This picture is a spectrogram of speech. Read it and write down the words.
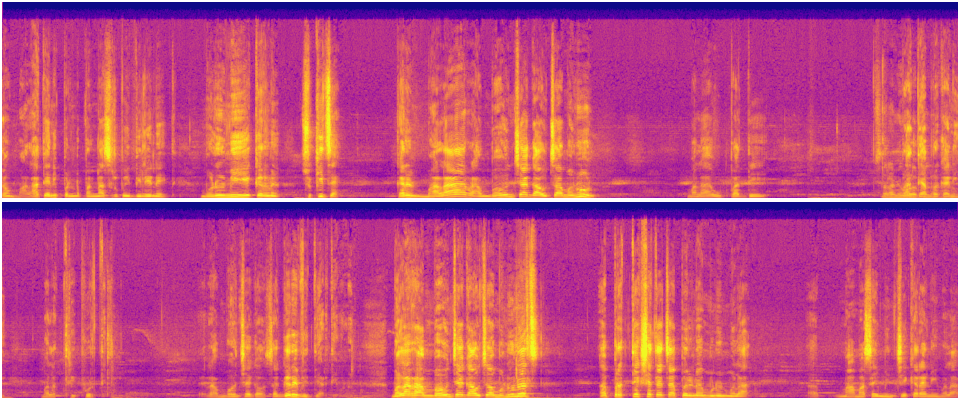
तेव्हा मला त्यांनी पन्न पन्नास रुपये दिले नाहीत. म्हणून मी हे करणं चुकीचं आहे. कारण मला रामभाऊंच्या गावचा म्हणून मला उपाध्ये ओळखलं. प्राध्यापकांनी मला थ्री फोर दिली. रामभाऊंच्या गावचा गरीब विद्यार्थी म्हणून. मला रामभाऊंच्या गावचा म्हणूनच अप्रत्यक्ष त्याचा परिणाम म्हणून मला मामासाहेब मिंचेकरांनी मला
